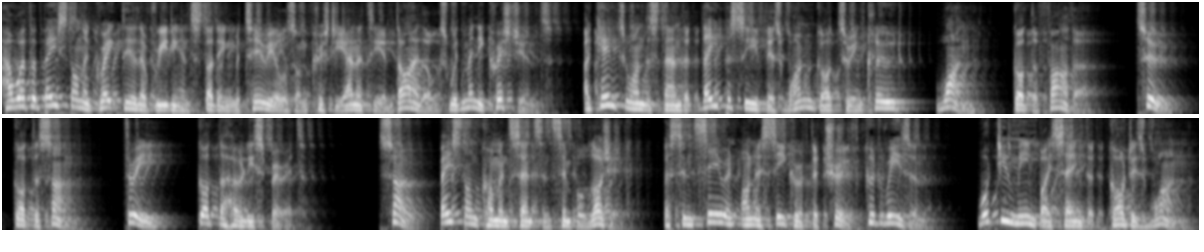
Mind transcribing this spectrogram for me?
However, based on a great deal of reading and studying materials on Christianity and dialogues with many Christians, I came to understand that they perceive this one God to include 1. God the Father, 2. God the Son, 3. God the Holy Spirit. So, based on common sense and simple logic, a sincere and honest seeker of the truth could reason what do you mean by saying that God is one?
